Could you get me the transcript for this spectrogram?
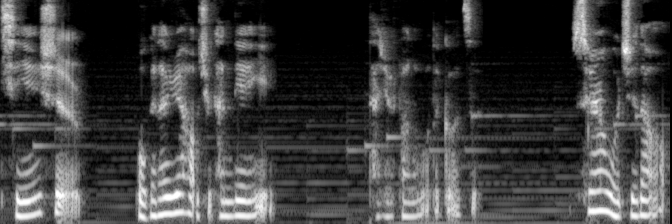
起因是我跟他约好去看电影，他却放了我的鸽子。虽然我知道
